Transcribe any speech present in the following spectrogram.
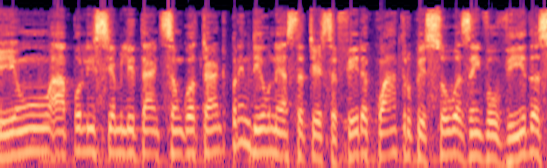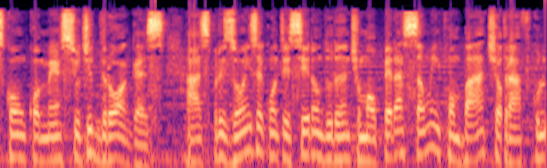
E um, a Polícia Militar de São Gotardo prendeu nesta terça-feira quatro pessoas envolvidas com o comércio de drogas. As prisões aconteceram durante uma operação em combate ao tráfico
